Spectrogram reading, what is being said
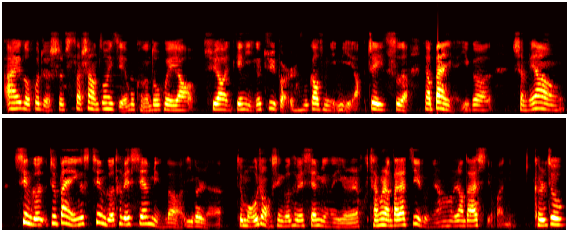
挨个或者是上上综艺节目，可能都会要需要给你一个剧本，然后告诉你你要这一次要扮演一个什么样性格，就扮演一个性格特别鲜明的一个人，就某种性格特别鲜明的一个人，才会让大家记住你，然后让大家喜欢你。可是就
